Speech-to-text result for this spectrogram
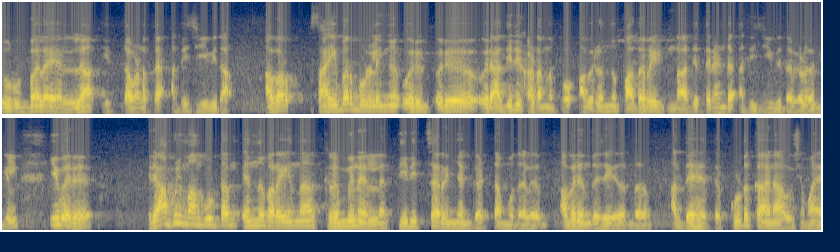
ദുർബലയല്ല ഇത്തവണത്തെ അതിജീവിത. അവർ സൈബർ ബുള്ളിങ് ഒരു ഒരു ഒരു അതിര് കടന്നപ്പോൾ അവരൊന്ന് പതറിയിട്ടുണ്ട് ആദ്യത്തെ രണ്ട് അതിജീവിതകളെങ്കിൽ. ഇവർ രാഹുൽ മാങ്കൂട്ടം എന്ന് പറയുന്ന ക്രിമിനലിനെ തിരിച്ചറിഞ്ഞ ഘട്ടം മുതൽ അവരെന്ത് ചെയ്തിട്ടുണ്ട്? അദ്ദേഹത്തെ കൊടുക്കാൻ ആവശ്യമായ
